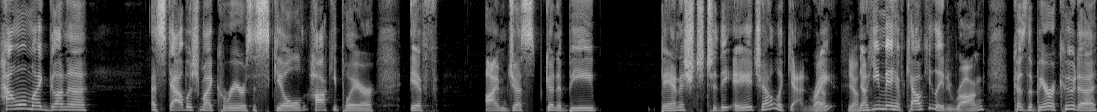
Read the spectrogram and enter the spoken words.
how am I gonna establish my career as a skilled hockey player if I'm just gonna be banished to the AHL again, right? yeah. Now he may have calculated wrong because the Barracuda,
